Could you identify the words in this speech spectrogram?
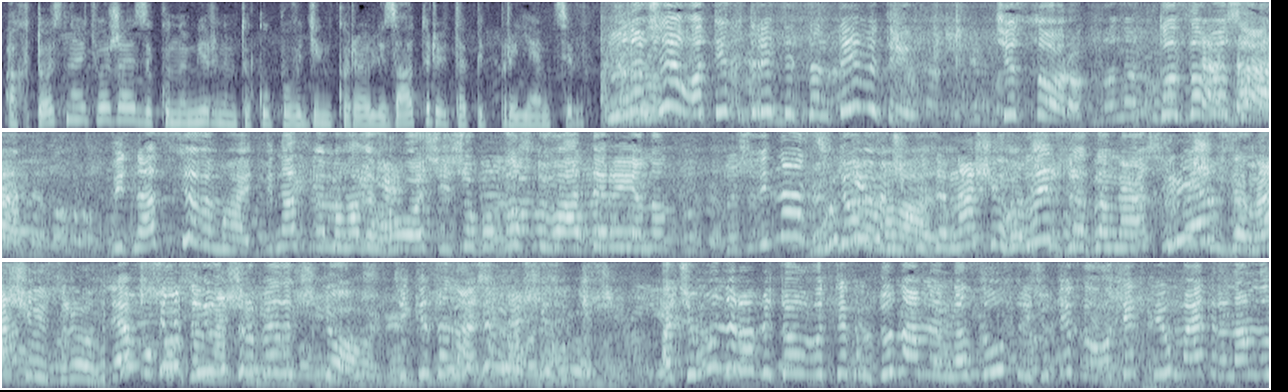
А хтось навіть вважає закономірним таку поведінку реалізаторів та підприємців. Ну невже отих 30 сантиметрів чи 40, то заважає. Від нас все вимагають. Від нас вимагали гроші, щоб облаштувати ринок. Тож від нас все вимагають. За наші гроші за наші кришу за наші зробили. Для покупців зробили всього, тільки за наші гроші. А чому не роблять того отих до нам на зустріч, отих, отих пів метра нам на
